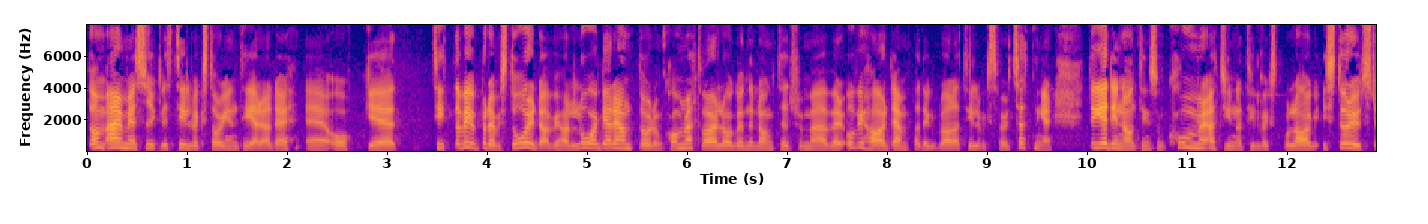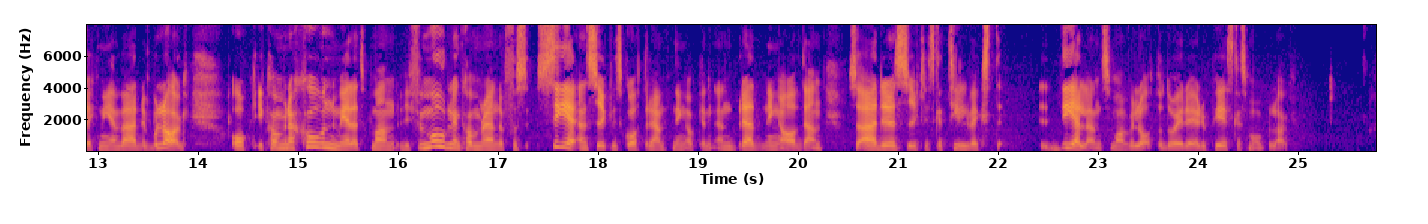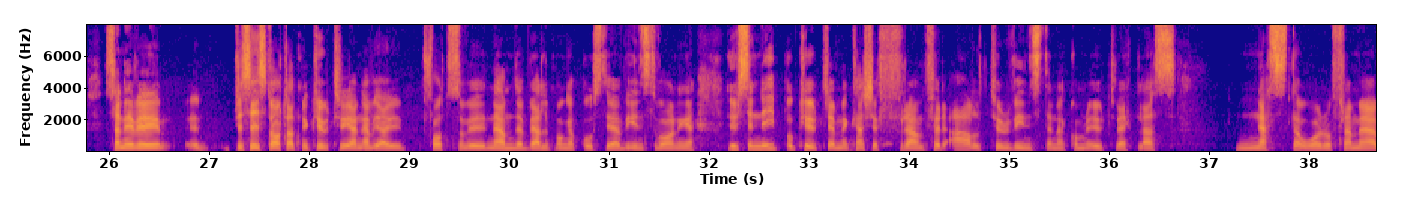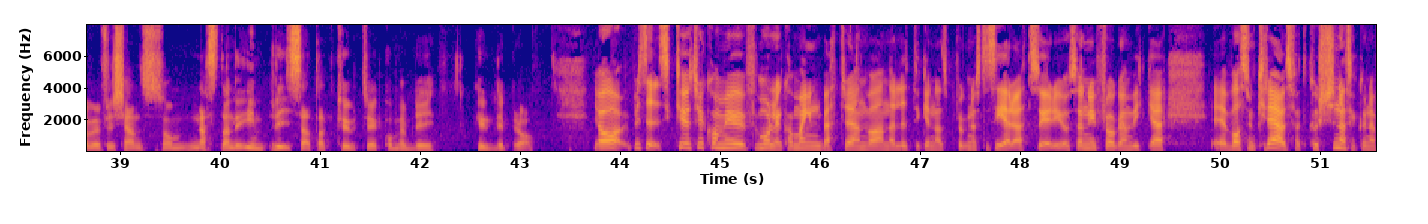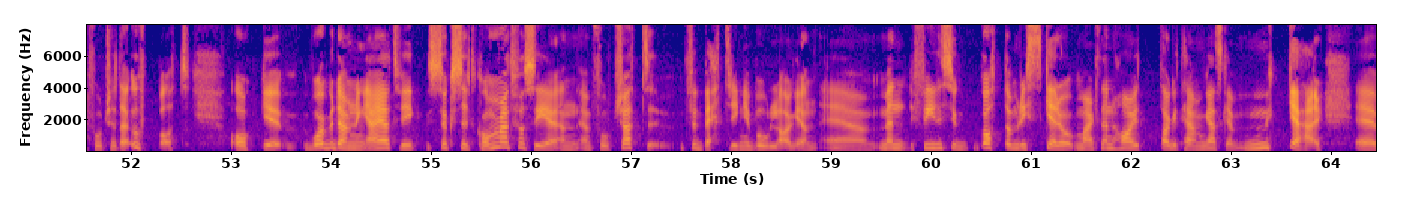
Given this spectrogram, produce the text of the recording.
De är mer cykliskt tillväxtorienterade eh, och eh, Tittar vi på där vi står idag, vi har låga räntor, de kommer att vara låga under lång tid framöver och vi har dämpade globala tillväxtförutsättningar. Då är det någonting som kommer att gynna tillväxtbolag i större utsträckning än värdebolag. Och i kombination med att man, vi förmodligen kommer ändå få se en cyklisk återhämtning och en, en breddning av den, så är det den cykliska tillväxtdelen som man vill åt och då är det europeiska småbolag. Sen är vi eh, precis startat med Q3. Vi har ju fått, som vi nämnde, väldigt många positiva vinstvarningar. Hur ser ni på Q3, men kanske framför allt hur vinsterna kommer att utvecklas nästa år och framöver? För det känns som nästan det inprisat att Q3 kommer bli hyggligt bra. Ja, precis. Q3 kommer ju förmodligen komma in bättre än vad analytikerna prognostiserat, så är det ju. Och sen är frågan vilka, eh, vad som krävs för att kurserna ska kunna fortsätta uppåt. Och eh, vår bedömning är att vi successivt kommer att få se en, en fortsatt förbättring i bolagen. Eh, men det finns ju gott om risker och marknaden har ju tagit hem ganska mycket här.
